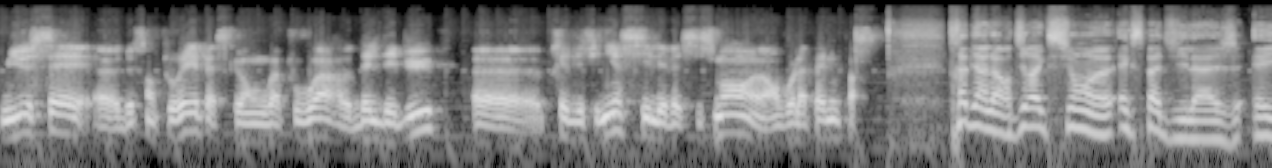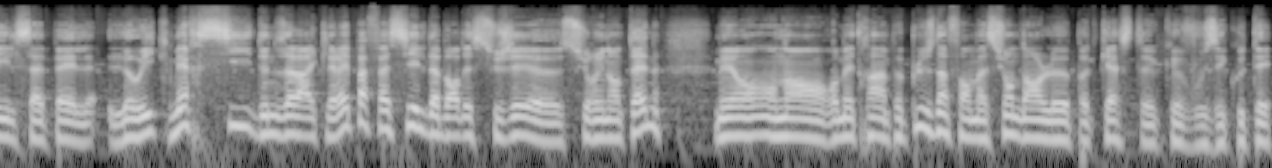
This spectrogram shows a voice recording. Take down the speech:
mieux c'est euh, de s'entourer parce qu'on va pouvoir dès le début euh, prédéfinir si l'investissement en vaut la peine ou pas. Très bien, alors direction euh, Expat Village et il s'appelle Loïc. Merci de nous avoir éclairé. Pas facile d'aborder ce sujet euh, sur une antenne, mais on, en remettra un peu plus d'informations dans le podcast que vous écoutez.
